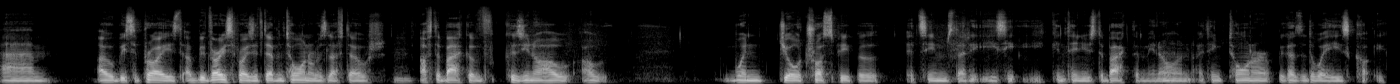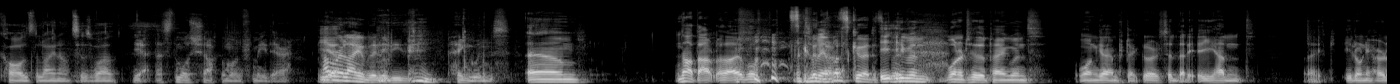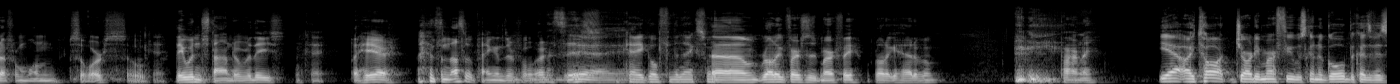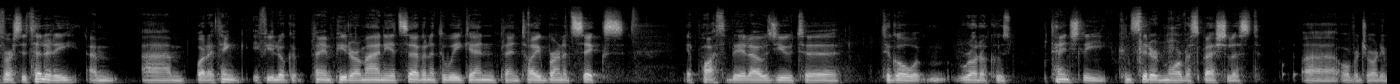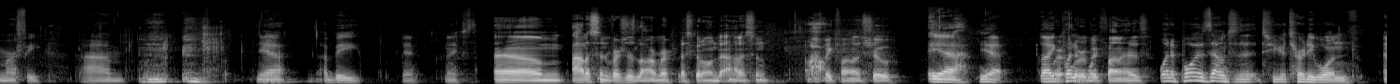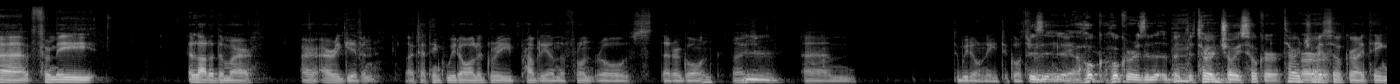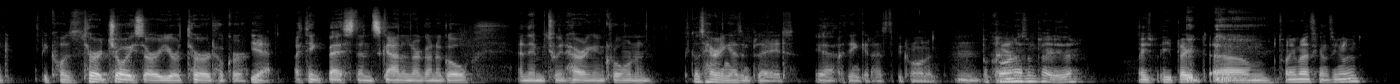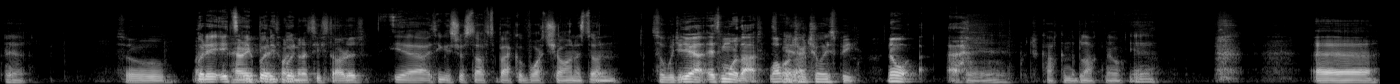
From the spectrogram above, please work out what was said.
Um, I would be surprised. I'd be very surprised if Devin Toner was left out off the back of because you know how how when Joe trusts people, it seems that he, he's, he continues to back them. You know, and I think Toner because of the way he's ca- he calls the lineouts as well. yeah, that's the most shocking one for me there. How Yeah. reliable are these penguins? Um, not that reliable. that's good, that's good, it's good. Even one or two of the penguins, one guy in particular, said that he hadn't, like, he'd only heard it from one source, so Okay. they wouldn't stand over these. Okay. But here, that's what penguins are for. That's it. Yeah, yeah. Okay, go for the next one. Um, Ruddock versus Murphy. Ruddock ahead of him. Apparently. Yeah, I thought Jordi Murphy was going to go because of his versatility. Um, um, but I think if you look at playing Peter O'Mahony at seven at the weekend, playing Tadhg Beirne at six, it possibly allows you to to go with Ruddock, who's potentially considered more of a specialist uh, over Jordi Murphy. Um, yeah, I'd be. Okay, next. Um, Addison versus Larmour. Let's get on to Addison. Big fan of the show. Yeah, Yeah, like we're, when we're it, a big fan of his. when it boils down to the, to your 31, uh, for me, a lot of them are, are are a given. Like I think we'd all agree probably on the front rows that are going right. Um, we don't need to go through. Is it, uh, Hook, Hooker is a little bit the third choice hooker. Third or choice hooker, I think, because Third choice or your third hooker. Yeah. I think Best and Scannell are going to go, and then between Herring and Cronin. because Herring hasn't played. Yeah. I think it has to be Cronin. But Cronin hasn't played either. He's, he played um, 20 minutes against England. Yeah. So, But it- it's- Harry it- but played 20 but- minutes. He started. Yeah, I think it's just off the back of what Sean has done. So would you? Yeah, it's more that. What more would your choice be? No, uh, Oh, put your cock in the block now. Yeah. uh,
